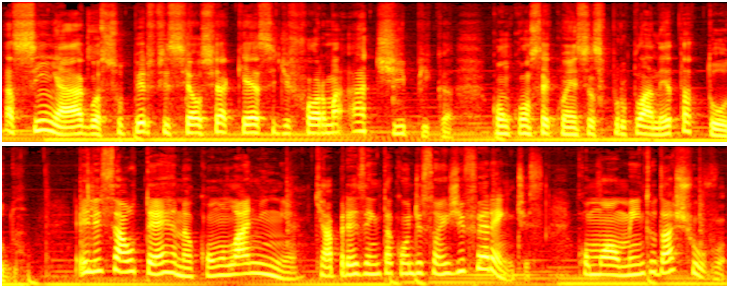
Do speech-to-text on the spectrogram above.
Assim, a água superficial se aquece de forma atípica, com consequências para o planeta todo. Ele se alterna com o Laninha, que apresenta condições diferentes, como o aumento da chuva.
